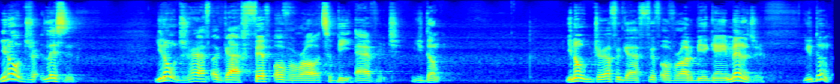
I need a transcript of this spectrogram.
You don't dra- listen. You don't draft a guy fifth overall to be average. You don't. You don't draft a guy fifth overall to be a game manager. You don't.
